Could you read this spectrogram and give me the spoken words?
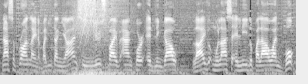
Nasa frontline ng balitang yan, si News 5 anchor Ed Lingao, live mula sa El Nido, Palawan. Bok,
